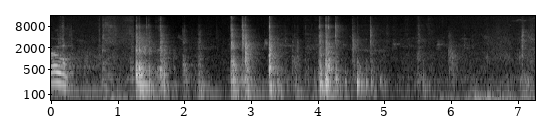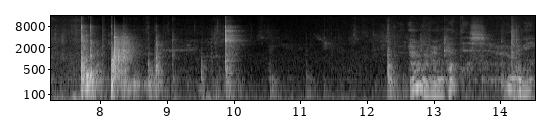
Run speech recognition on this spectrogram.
go. I don't know if I can cut this. Maybe.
